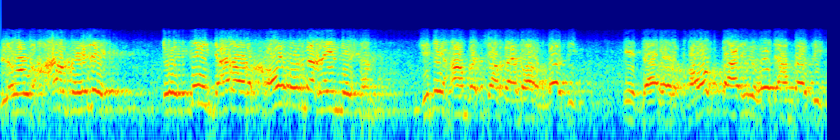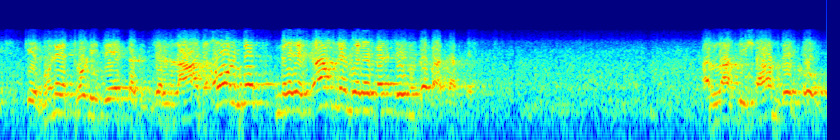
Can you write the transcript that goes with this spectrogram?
لوگ ہر ویلے ایسے ڈر اور خوف اندر رہتے سن جہے ہاں بچہ پیدا ہوتا سی۔ کہ ڈر اور خوف تاری ہو جاتا سی کہ ہنے تھوڑی دیر تک جلاد آؤ گے میرے سامنے میرے بچے کو تباہ کرتے اللہ کی شان دیکھو۔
